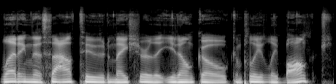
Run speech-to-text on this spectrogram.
letting this out to to make sure that you don't go completely bonkers?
